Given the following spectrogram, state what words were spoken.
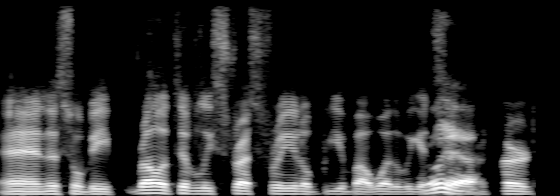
and this will be relatively stress free. It'll be about whether we get Oh, second yeah. or third.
